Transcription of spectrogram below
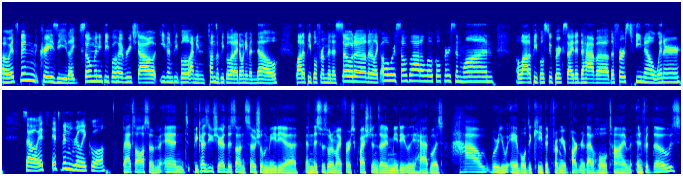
Oh, it's been crazy. Like so many people have reached out, even people, I mean, tons of people that I don't even know. A lot of people from Minnesota, they're like, "Oh, we're so glad a local person won." A lot of people super excited to have a uh, the first female winner. So, it's it's been really cool. That's awesome. And because you shared this on social media, and this was one of my first questions that I immediately had was how were you able to keep it from your partner that whole time? And for those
